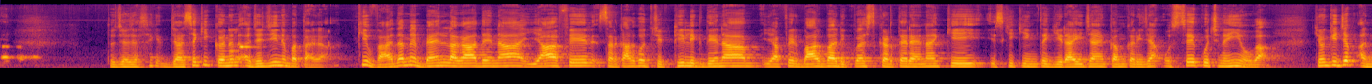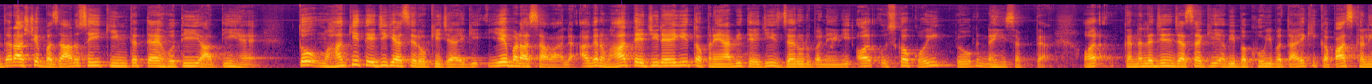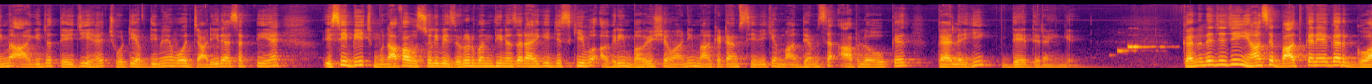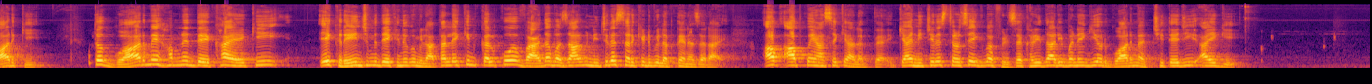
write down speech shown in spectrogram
तो जैसे कि जैसे कि कर्नल अजय जी ने बताया कि वायदा में बैन लगा देना या फिर सरकार को चिट्ठी लिख देना या फिर बार बार रिक्वेस्ट करते रहना कि इसकी कीमतें गिराई जाएँ, कम करी जाएँ, उससे कुछ नहीं होगा। क्योंकि जब अंतर्राष्ट्रीय बाज़ारों से ही कीमतें तय होती आती हैं तो वहाँ की तेज़ी कैसे रोकी जाएगी? ये बड़ा सवाल है। अगर वहाँ तेज़ी रहेगी तो अपने यहाँ भी तेज़ी ज़रूर बनेगी और उसको कोई रोक नहीं सकता। और कन्नल जी ने जैसा कि अभी बखूबी बताया कि कपास खली में आगे जो तेज़ी है, छोटी अवधि में वो जारी रह सकती है। इसी बीच मुनाफा वसूली भी ज़रूर बनती नज़र आएगी, जिसकी वो अग्रिम भविष्यवाणी मार्केट टाइम्स टीवी के माध्यम से आप लोगों के पहले ही देते रहेंगे। कर्नल जी, यहाँ से बात करें अगर ग्वार की तो ग्वार में हमने देखा है कि एक रेंज में देखने को मिला था, लेकिन कल को वायदा बाज़ार में निचले सर्किट भी लगते नज़र आए। अब आपको यहाँ से क्या लगता है? क्या निचले स्तर से एक बार फिर से खरीदारी बनेगी और ग्वार में अच्छी तेज़ी आएगी?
